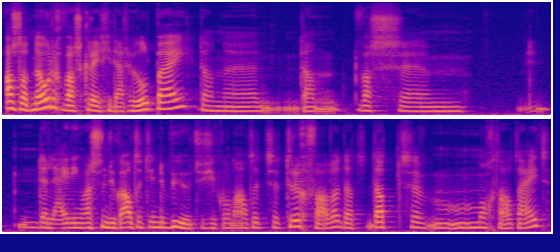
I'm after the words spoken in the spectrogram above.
Als dat nodig was, kreeg je daar hulp bij. Dan, eh, dan was ehm, de leiding was natuurlijk altijd in de buurt. Dus je kon altijd eh, terugvallen. Dat, dat mocht altijd.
